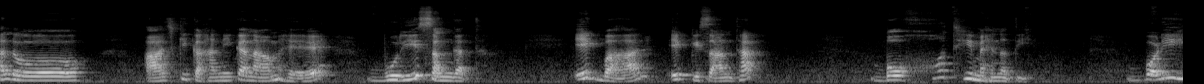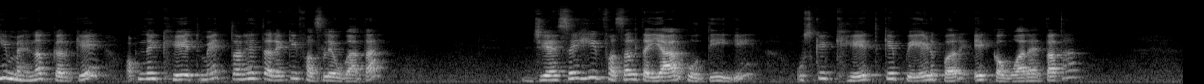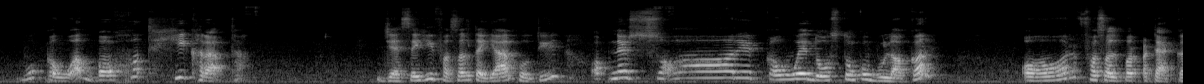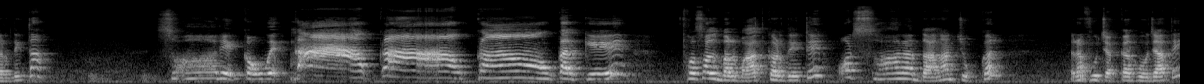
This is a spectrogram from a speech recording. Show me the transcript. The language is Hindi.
हेलो। आज की कहानी का नाम है बुरी संगत। एक बार एक किसान था। बहुत ही मेहनती। बड़ी ही मेहनत करके अपने खेत में तरह तरह की फ़सलें उगाता। जैसे ही फ़सल तैयार होती, उसके खेत के पेड़ पर एक कौवा रहता था। वो कौवा बहुत ही खराब था। जैसे ही फ़सल तैयार होती अपने सारे कौए दोस्तों को बुलाकर और फ़सल पर अटैक कर देता। सारे कौवे काव करके फ़सल बर्बाद कर देते और सारा दाना चुककर रफू चक्कर हो जाते।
